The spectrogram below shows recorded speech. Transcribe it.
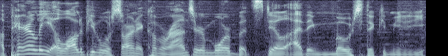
Apparently, a lot of people were starting to come around to her more, but still, I think most of the community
